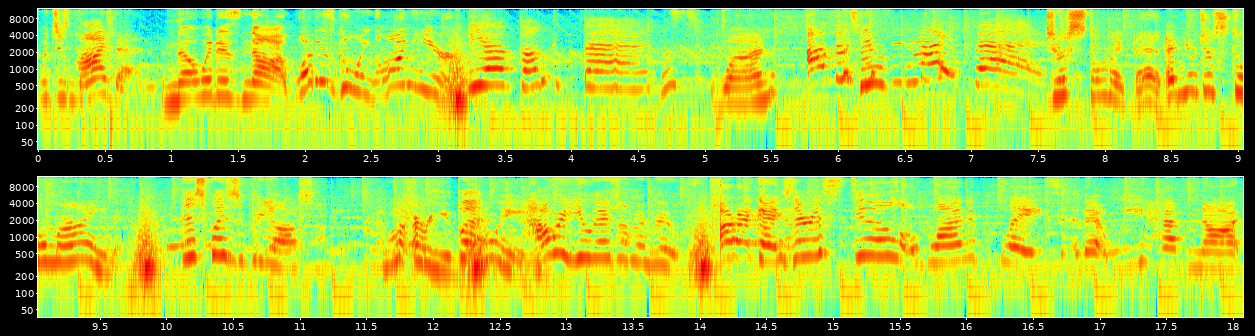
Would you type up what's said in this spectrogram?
Which is my bed. No, it is not. What is going on here? We have bunk beds. One, this is my bed. Just stole my bed. and you just stole mine. This place is pretty awesome. What are you But doing? how are you guys on the roof? All right, guys, there is still one place that we have not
